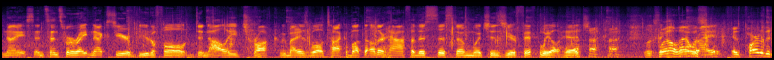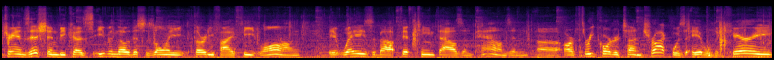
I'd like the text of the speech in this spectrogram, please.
Nice. And since we're right next to your beautiful Denali truck, we might as well talk about the other half of this system, which is your fifth wheel hitch. Looks like Well, a that was as part of the transition because even though this is only 35 feet long, it weighs about 15,000 pounds, and uh, our three-quarter ton truck was able to carry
